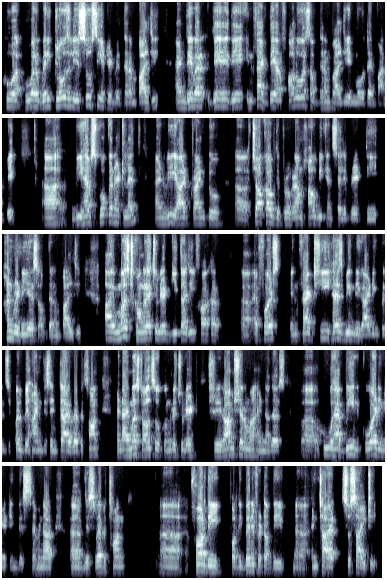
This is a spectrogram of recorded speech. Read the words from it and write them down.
who are, who are very closely associated with Dharampalji, and they were they they in fact they are followers of Dharampalji in more than one way. Uh, we have spoken at length, and we are trying to uh, chalk out the program how we can celebrate the 100 years of Dharampalji. I must congratulate Geeta ji for her uh, efforts. In fact, she has been the guiding principle behind this entire webathon. And I must also congratulate Sri Ram Sharma and others uh, who have been coordinating this seminar, uh, this webathon for the for the benefit of the uh, entire society.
